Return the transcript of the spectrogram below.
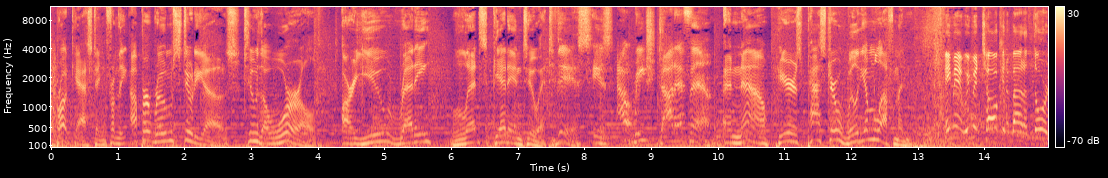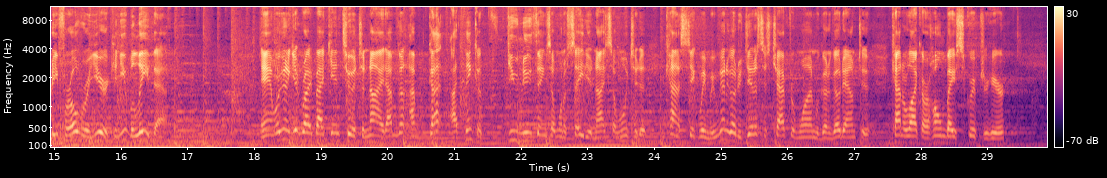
Broadcasting from the Upper Room Studios to the world. Are you ready? Let's get into it. This is Outreach.fm. And now, here's Pastor William Luffman. Amen. We've been talking about authority for over a year. Can you believe that? And we're going to get right back into it tonight. I'm going. I've got. I think a few new things I want to say to you tonight, so I want you to kind of stick with me. We're going to go to Genesis chapter one. We're going to go down to kind of like our home-based scripture here.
